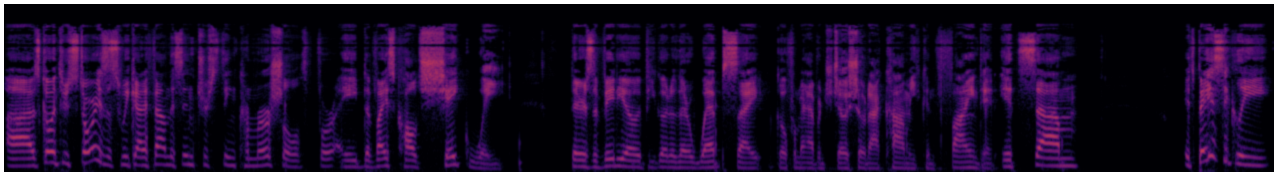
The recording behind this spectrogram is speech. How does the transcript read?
Uh, I was going through stories this week and I found this interesting commercial for a device called Shake Weight. There's a video if you go to their website, go from averagejoeshow.com, you can find it. It's um it's basically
